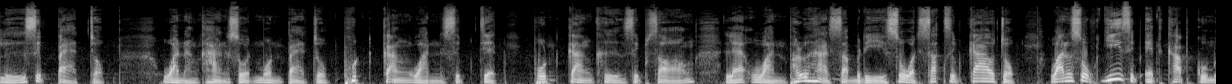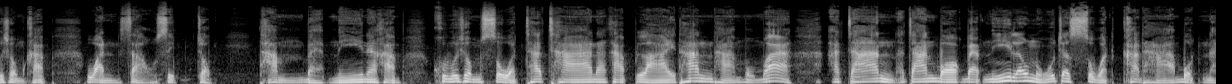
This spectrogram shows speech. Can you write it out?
หรือ 18 จบ วันอังคารสวดมนต์ 8 จบ พุธกลางวัน 17 พุธกลางคืน 12 และวันพฤหัสบดีสวดสัก 19 จบ วันศุกร์ 21 ครับคุณผู้ชมครับ วันเสาร์ 10 จบ ทำแบบนี้นะครับ คุณผู้ชมสวดช้าๆนะครับ หลายท่านถามผมว่า อาจารย์อาจารย์บอกแบบนี้แล้วหนูจะสวดคาถาบทไหน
